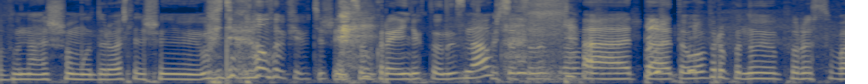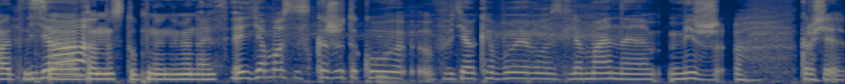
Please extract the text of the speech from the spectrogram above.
в нашому дорослішанні. Відіграло Fifty в Україні, хто не знав. Хоча це неправда. А, та, тому пропоную пересуватися Я- до наступної номінації. Я можу скажу таку, як виявилось для мене між краще.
